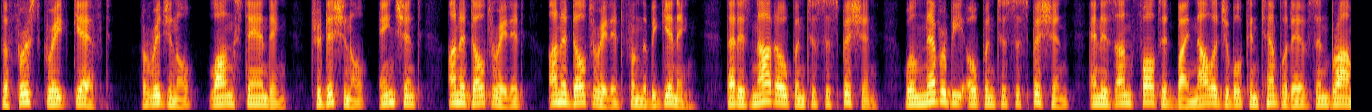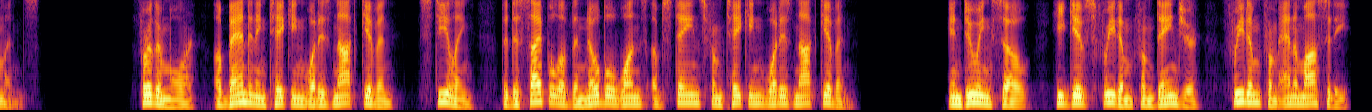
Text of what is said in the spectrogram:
the first great gift, original, long standing, traditional, ancient, unadulterated, unadulterated from the beginning, that is not open to suspicion, will never be open to suspicion, and is unfaulted by knowledgeable contemplatives and Brahmins. Furthermore, abandoning taking what is not given, stealing, the disciple of the Noble Ones abstains from taking what is not given. In doing so, he gives freedom from danger, freedom from animosity,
